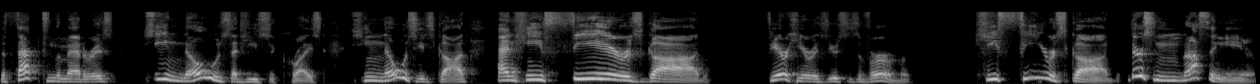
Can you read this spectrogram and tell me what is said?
The fact of the matter is he knows that he's the Christ. He knows he's God, and he fears God. Fear here is used as a verb. He fears God. There's nothing here,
